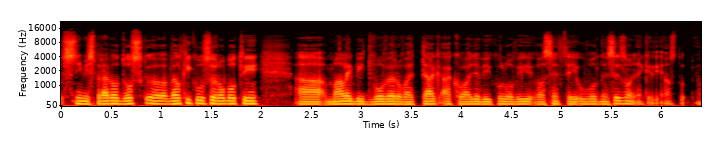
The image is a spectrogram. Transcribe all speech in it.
s nimi spravil dosť veľký kus roboty a mali by dôverovať tak, ako Aďovi Kulovi vlastne v tej úvodnej sezóne, kedy nastúpil.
